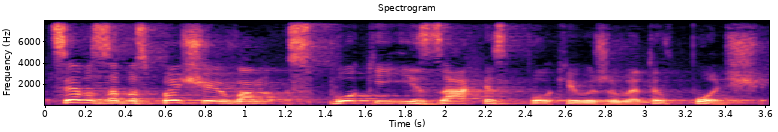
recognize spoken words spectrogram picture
Це забезпечує вам спокій і захист, поки ви живете в Польщі.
